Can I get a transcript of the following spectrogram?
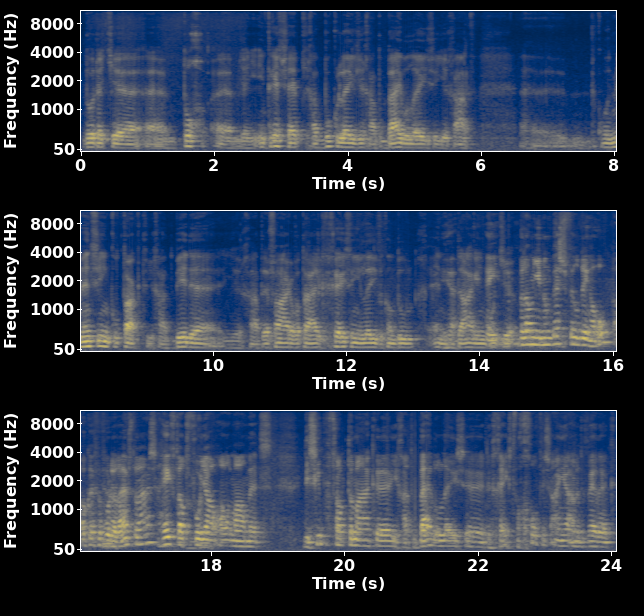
Doordat je uh, toch uh, ja, je interesse hebt, je gaat boeken lezen, je gaat de Bijbel lezen, je gaat je komt met mensen in contact, je gaat bidden, je gaat ervaren wat de Heilige Geest in je leven kan doen. En Ja. daarin Hey, word je. Bram, je noemt best veel dingen op, ook even voor de luisteraars. Heeft dat voor jou allemaal met discipelschap te maken? Je gaat de Bijbel lezen, de geest van God is aan je aan het werk.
